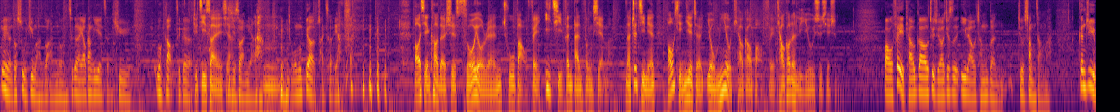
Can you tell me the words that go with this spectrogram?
因为很多数据嘛，很多安论，这个还要让业者去我告这个去计算一下计。算呀。嗯，我们不要揣测呀。保险靠的是所有人出保费，一起分担风险嘛。那这几年保险业者有没有调高保费？调高的理由是些什么？保费调高最主要就是医疗成本就上涨嘛。根据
